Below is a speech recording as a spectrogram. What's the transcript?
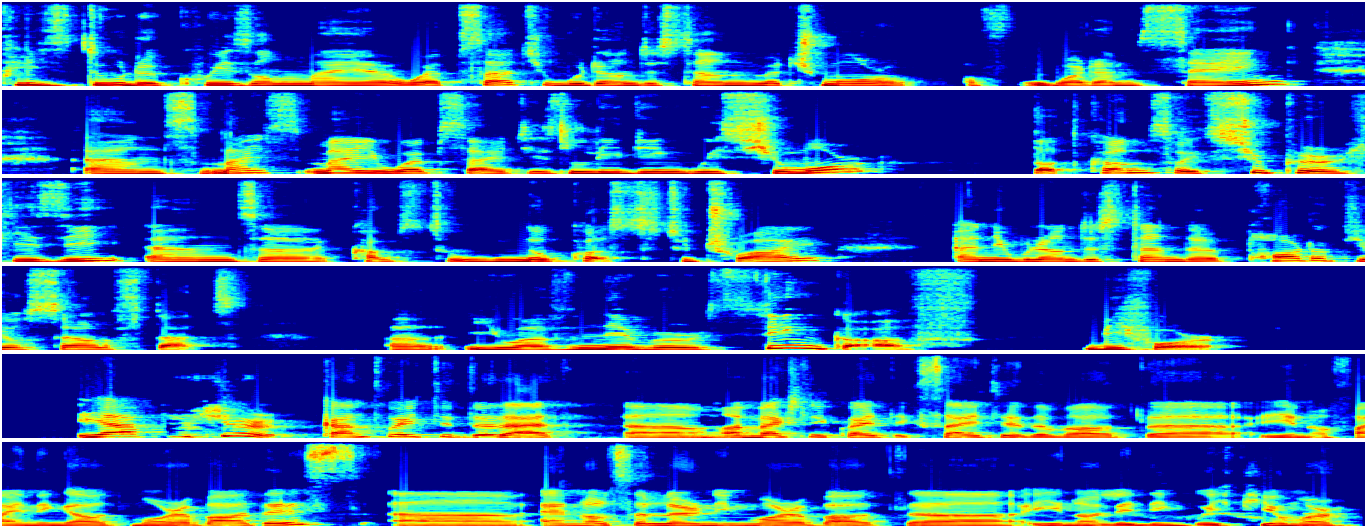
Please do the quiz on my uh, website. You would understand much more of what I'm saying. And my, my website is leadingwithhumor.com. So it's super easy and uh, comes to no cost to try. And you will understand a part of yourself that uh, you have never think of before. Yeah, for sure. Can't wait to do that. Um, I'm actually quite excited about uh, you know finding out more about this uh, and also learning more about uh, you know leading with humor.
